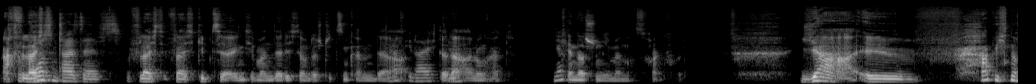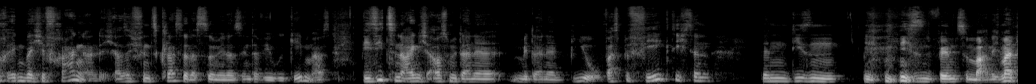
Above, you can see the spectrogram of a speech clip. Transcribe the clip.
ach, zum großen Teil selbst. vielleicht, vielleicht gibt es ja irgendjemanden, der dich da unterstützen kann, der, Ja, der da ja. Ahnung hat. Ja. Ich kenne da schon jemanden aus Frankfurt. Ja, äh, habe ich noch irgendwelche Fragen an dich? Also ich finde es klasse, dass du mir das Interview gegeben hast. Wie sieht es denn eigentlich aus mit deiner, mit deiner Bio? Was befähigt dich denn, denn diesen, diesen Film zu machen? Ich meine,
